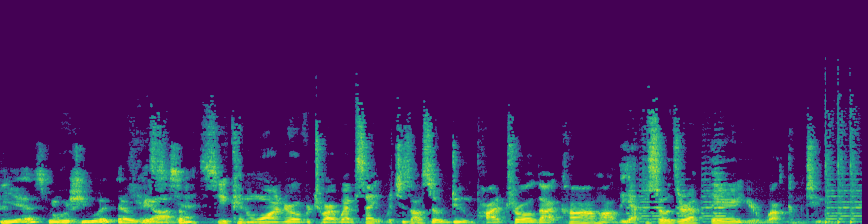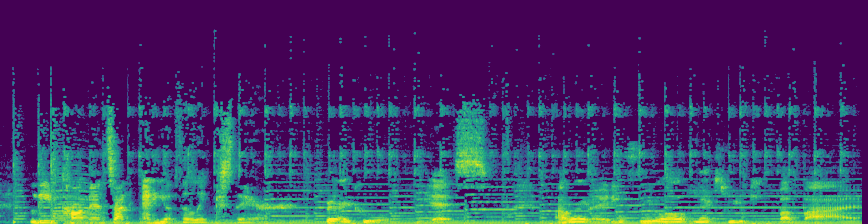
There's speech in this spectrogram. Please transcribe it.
Yes, we wish you would. That would be awesome. yes. You can wander over to our website, which is also doompodtrol.com. All the episodes are up there. You're welcome to leave comments on any of the links there. Very cool. Yes. All right. Alrighty. We'll see you all next week. Bye bye.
